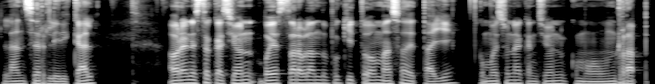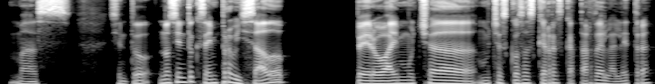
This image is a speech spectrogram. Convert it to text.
Lancer Lirical. Ahora en esta ocasión voy a estar hablando un poquito más a detalle, como es una canción como un rap más siento no siento que sea improvisado, pero hay muchas cosas que rescatar de la letra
